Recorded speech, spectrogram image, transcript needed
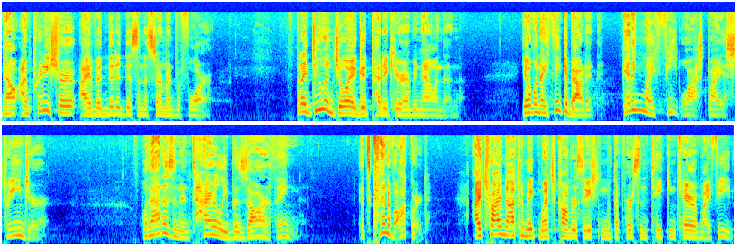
Now, I'm pretty sure I've admitted this in a sermon before, but I do enjoy a good pedicure every now and then. Yet when I think about it, getting my feet washed by a stranger, well, that is an entirely bizarre thing. It's kind of awkward. I try not to make much conversation with the person taking care of my feet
